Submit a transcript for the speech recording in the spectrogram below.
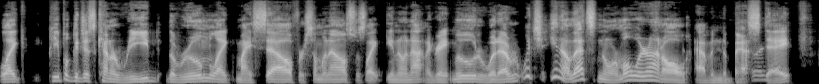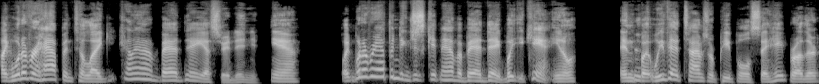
like people could just kind of read the room, like myself or someone else was like, you know, not in a great mood or whatever. Which you know that's normal. We're not all having the best day. Like whatever happened to like you kind of had a bad day yesterday, didn't you? Yeah. Like whatever happened to just getting to have a bad day, but you can't, you know. And but we've had times where people say, "Hey, brother."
